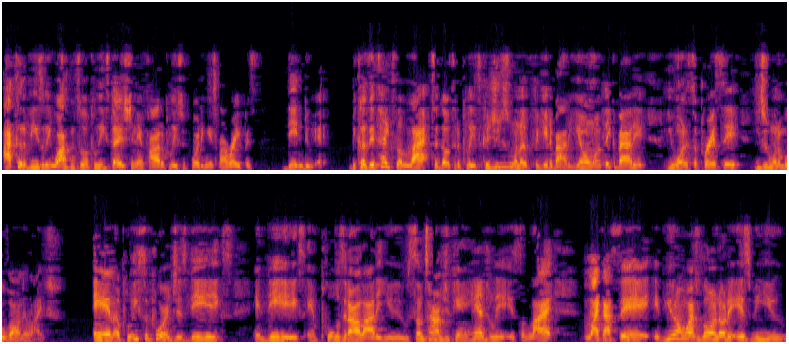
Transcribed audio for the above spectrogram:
I could have easily walked into a police station and filed a police report against my rapist. Didn't do that because it takes a lot to go to the police because you just want to forget about it. You don't want to think about it. You want to suppress it. You just want to move on in life. And a police report just digs and digs and pulls it all out of you. Sometimes you can't handle it. It's a lot. Like I said, if you don't watch Law and Order SVU,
